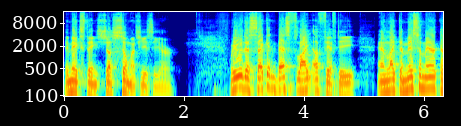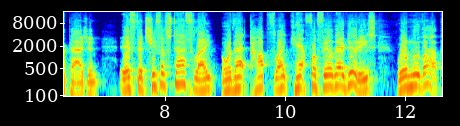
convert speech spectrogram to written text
it makes things just so much easier. We were the second best flight of 50, and like the Miss America pageant, if the chief of staff flight or that top flight can't fulfill their duties, we'll move up.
